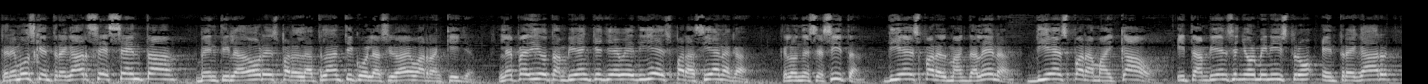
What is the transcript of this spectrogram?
tenemos que entregar 60 ventiladores para el Atlántico y la ciudad de Barranquilla. Le he pedido también que lleve 10 para Ciénaga, que los necesitan, 10 para el Magdalena, 10 para Maicao y también, señor ministro, entregar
